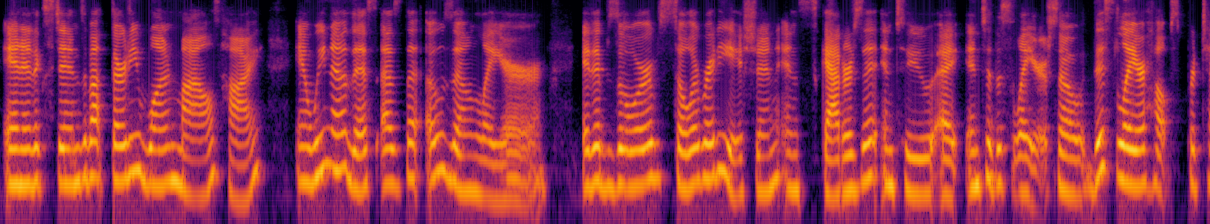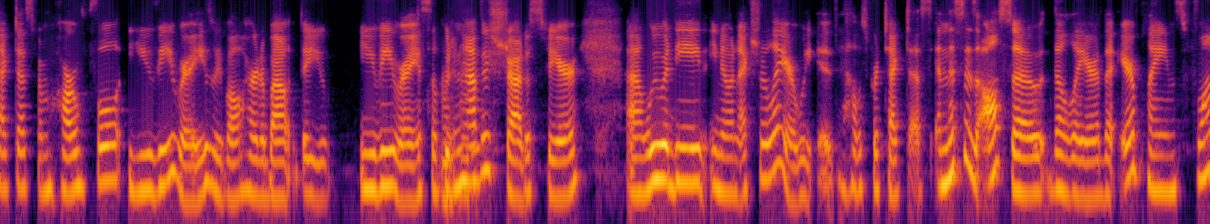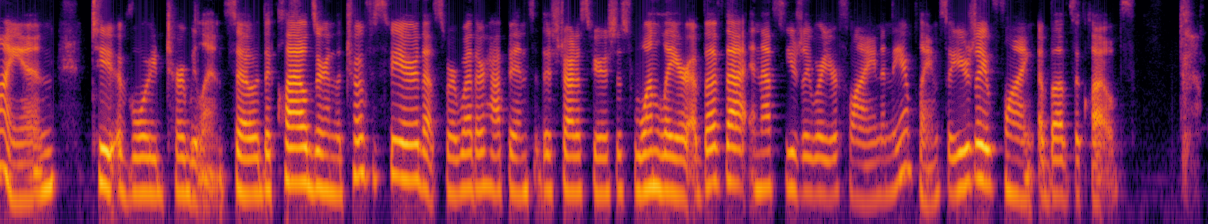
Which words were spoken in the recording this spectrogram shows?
and it extends about 31 miles high. And we know this as the ozone layer. It absorbs solar radiation and scatters it into a into this layer. So this layer helps protect us from harmful UV rays. We've all heard about the U- UV rays. So if we mm-hmm. didn't have the stratosphere, uh, we would need you know an extra layer. We it helps protect us. And this is also the layer that airplanes fly in to avoid turbulence. So the clouds are in the troposphere. That's where weather happens. The stratosphere is just one layer above that, and that's usually where you're flying in the airplane. So usually flying above the clouds.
